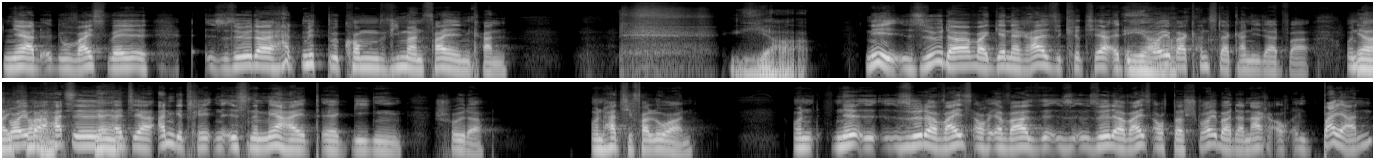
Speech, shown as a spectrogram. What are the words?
Ja, du weißt, weil Söder hat mitbekommen, wie man fallen kann. Ja. Nee, Söder war Generalsekretär, als Ja. Stoiber Kanzlerkandidat war. Und Ja, Stoiber hatte, Ja, ja. als er angetreten ist, eine Mehrheit äh, gegen Schröder. Und hat sie verloren. Und ne, Söder weiß auch, er war, Söder weiß auch, dass Stoiber danach auch in Bayern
